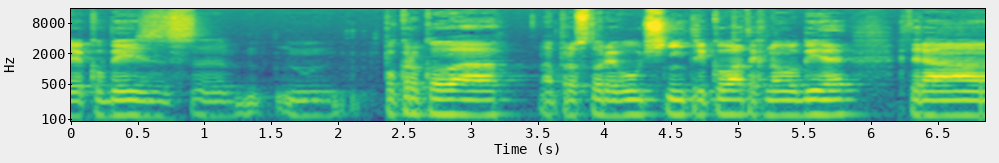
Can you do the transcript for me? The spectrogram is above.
jakoby z, um, pokroková, naprosto revoluční triková technologie, která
